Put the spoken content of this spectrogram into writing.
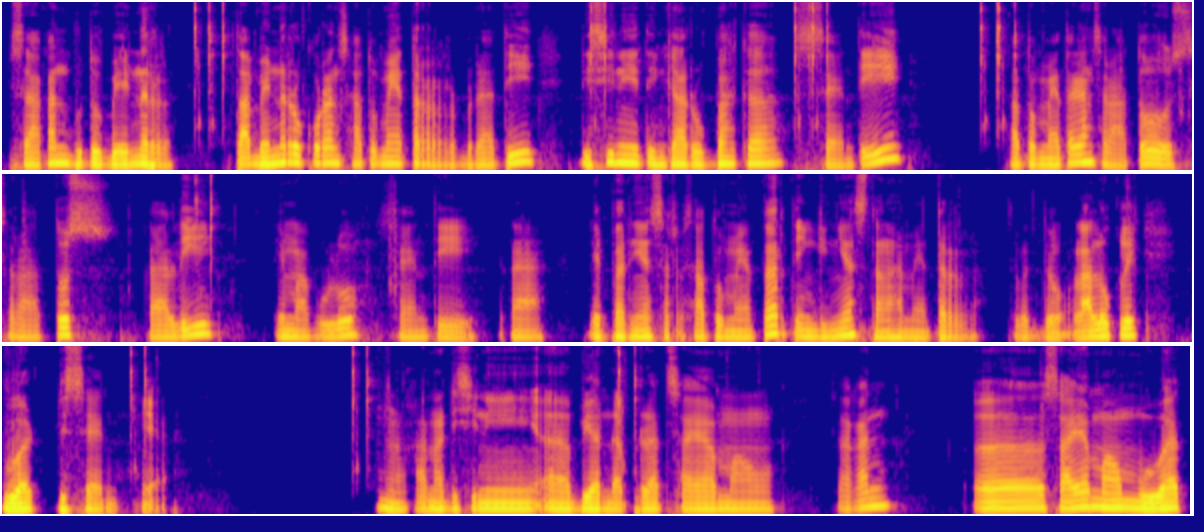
Misalkan butuh banner, tak banner ukuran 1 meter, berarti di sini tinggal rubah ke senti, 1 meter kan 100 100 kali 50 cm nah lebarnya 1 meter tingginya setengah meter. Seperti itu. Lalu klik buat desain. Ya. Nah karena di sini uh, biar tidak berat saya mau misalkan uh, saya mau membuat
